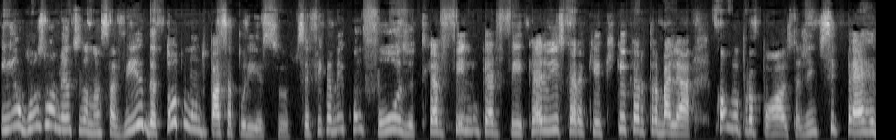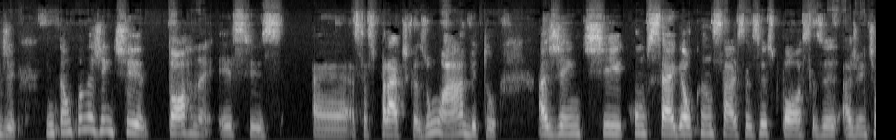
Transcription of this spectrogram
E em alguns momentos da nossa vida, todo mundo passa por isso. Você fica meio confuso: quero filho, não quero filho, quero isso, quero aquilo, o que eu quero trabalhar? Qual é o meu propósito? A gente se perde. Então, quando a gente torna esses é, essas práticas um hábito, a gente consegue alcançar essas respostas, a gente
